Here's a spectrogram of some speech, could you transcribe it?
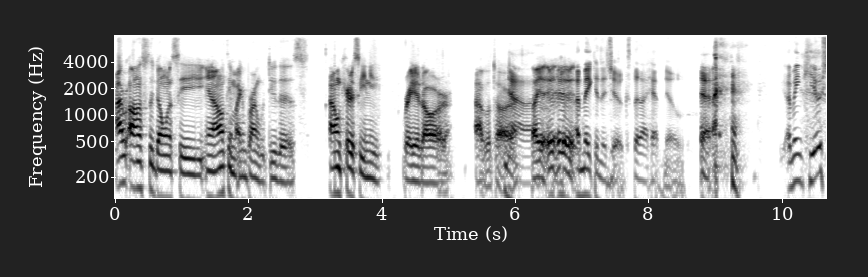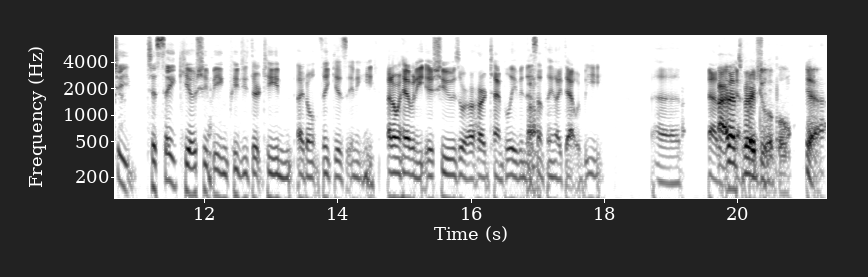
I honestly don't want to see, and I don't think Mike and Bryan would do this. I don't care to see any rated R Avatar. Nah, like, it, it, I'm making the jokes, but I have no. Yeah. I mean, Kyoshi. To say Kyoshi being PG-13, I don't think is any. I don't have any issues or a hard time believing that something like that would be. Uh, uh, that's very doable. Yeah,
